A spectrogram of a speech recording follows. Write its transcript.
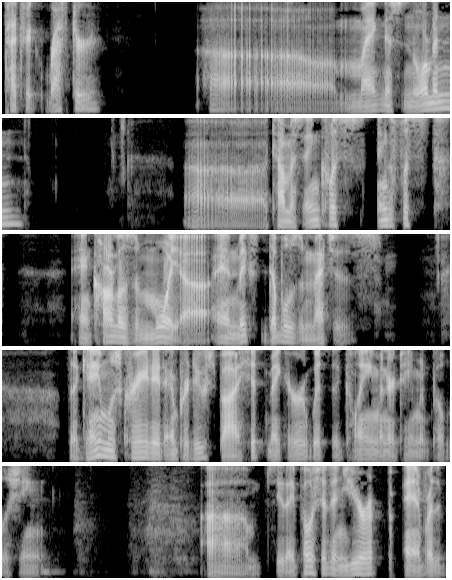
Patrick Rafter, uh, Magnus Norman, uh, Thomas Enqvist, and Carlos Moya, and mixed doubles matches. The game was created and produced by Hitmaker with Acclaim Entertainment Publishing. Um, see, they posted in Europe and for the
